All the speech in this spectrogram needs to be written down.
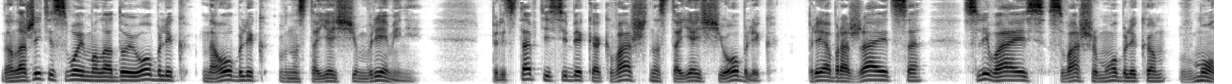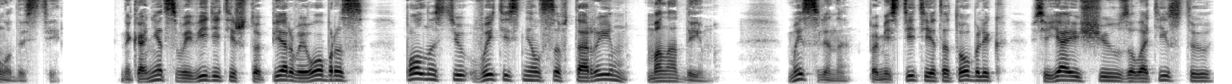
наложите свой молодой облик на облик в настоящем времени. Представьте себе, как ваш настоящий облик преображается, сливаясь с вашим обликом в молодости. Наконец вы видите, что первый образ полностью вытеснился вторым, молодым. Мысленно поместите этот облик в сияющую золотистую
